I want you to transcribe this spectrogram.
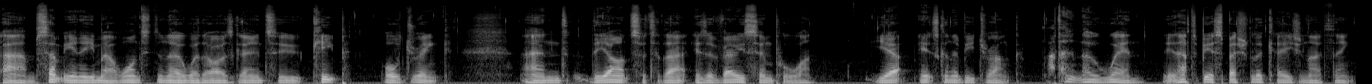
um, sent me an email, wanted to know whether I was going to keep or drink. And the answer to that is a very simple one. Yeah, it's going to be drunk. I don't know when. It'd have to be a special occasion, I think.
